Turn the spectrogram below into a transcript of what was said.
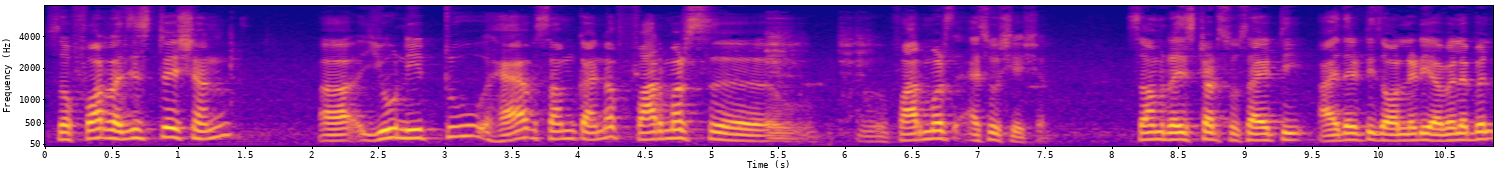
So for registration, uh, you need to have some kind of farmers uh, farmers association, some registered society. Either it is already available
